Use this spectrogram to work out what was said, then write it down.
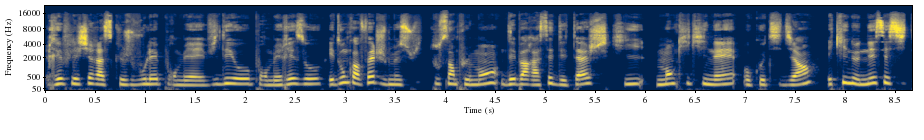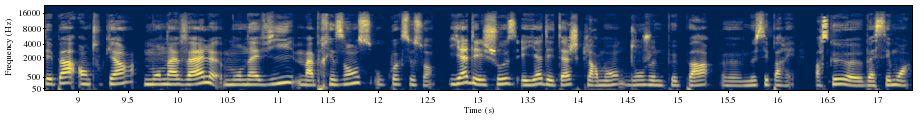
réfléchir à ce que je voulais pour mes vidéos, pour mes réseaux. Et donc en fait, je me suis tout simplement débarrassée des tâches qui m'enquiquinaient au quotidien et qui ne nécessitaient pas, en tout cas, mon aval, mon avis, ma présence ou quoi que ce soit. Il y a des choses et il y a des tâches, clairement, dont je ne peux pas euh, me séparer. Parce que euh, bah, c'est moi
